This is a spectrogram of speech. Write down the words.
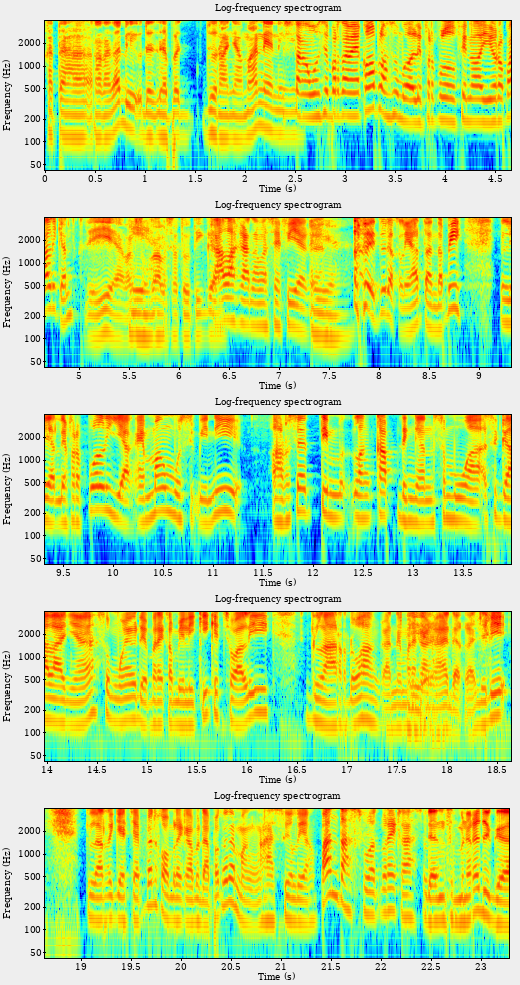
kata Rana tadi udah dapat zona nyamannya nih. Setengah musim pertama Klopp langsung bawa Liverpool final Europa League kan? Iya, langsung Iya. kalah satu tiga. Kalah kan sama Sevilla kan. Iya. itu udah kelihatan. Tapi lihat Liverpool yang emang musim ini harusnya tim lengkap dengan semua segalanya, semuanya udah mereka miliki kecuali gelar doang kan yang mereka nggak ada kan. Jadi gelar Liga Champions kalau mereka mendapatkan emang hasil yang pantas buat mereka. Dan sebenarnya juga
